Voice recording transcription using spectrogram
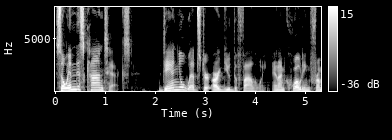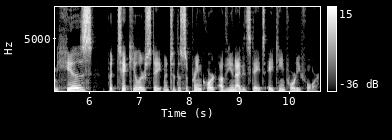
So, in this context, Daniel Webster argued the following, and I'm quoting from his particular statement to the Supreme Court of the United States, 1844.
